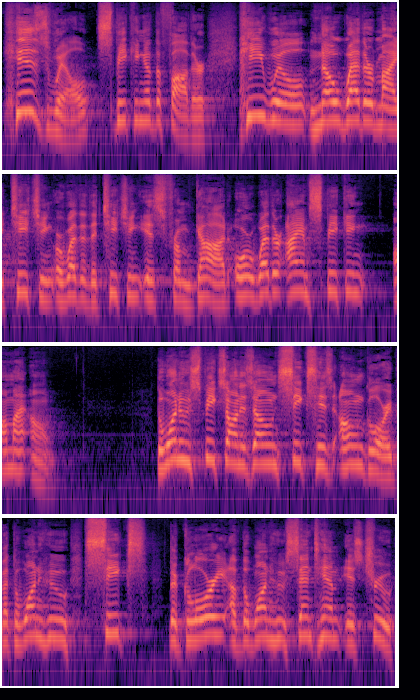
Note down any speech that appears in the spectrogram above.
his will, speaking of the Father, he will know whether my teaching or whether the teaching is from God or whether I am speaking on my own. The one who speaks on his own seeks his own glory, but the one who seeks the glory of the one who sent him is true.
